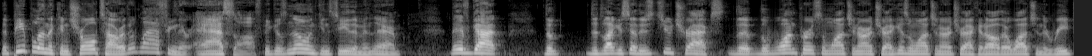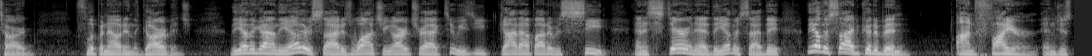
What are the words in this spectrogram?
The people in the control tower, they're laughing their ass off because no one can see them in there. They've got the the, like I said, there's two tracks. The the one person watching our track isn't watching our track at all. They're watching the retard flipping out in the garbage. The other guy on the other side is watching our track too. He's, he got up out of his seat and is staring at the other side. The the other side could have been on fire and just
